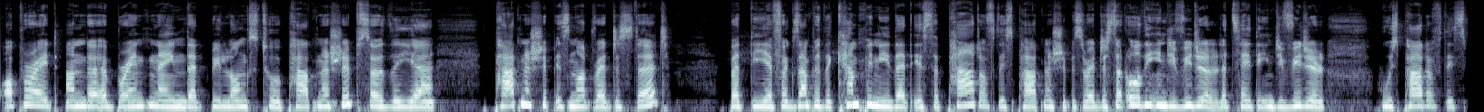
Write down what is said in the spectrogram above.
operate under a brand name that belongs to a partnership? So the uh, partnership is not registered, but the, uh, for example, the company that is a part of this partnership is registered, or the individual, let's say the individual who is part of this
